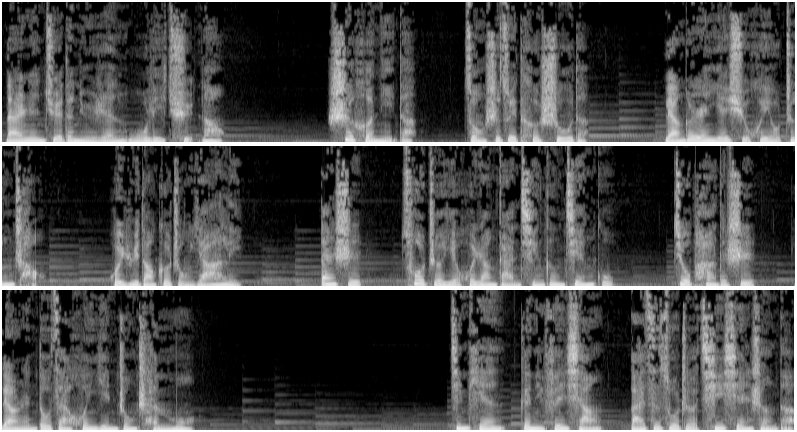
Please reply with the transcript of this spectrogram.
男人觉得女人无理取闹。适合你的总是最特殊的，两个人也许会有争吵，会遇到各种压力。但是，挫折也会让感情更坚固，就怕的是两人都在婚姻中沉默。今天跟你分享来自作者七先生的《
